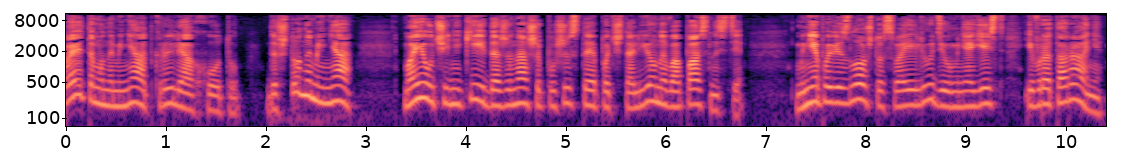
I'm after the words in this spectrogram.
поэтому на меня открыли охоту. Да что на меня? Мои ученики и даже наши пушистые почтальоны в опасности. Мне повезло, что свои люди у меня есть и в Ротаране.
